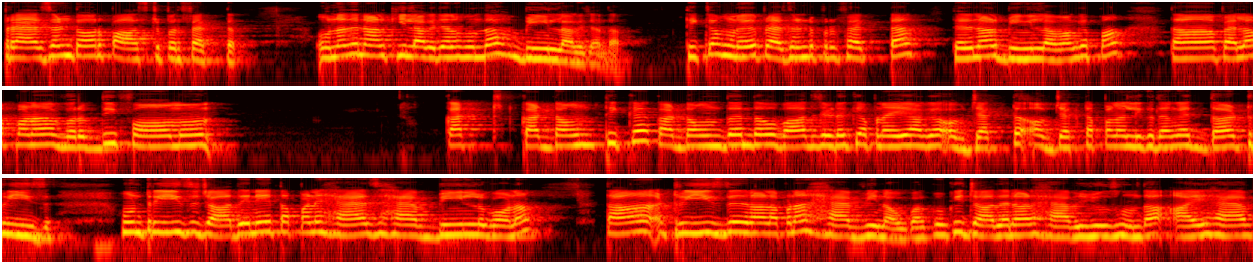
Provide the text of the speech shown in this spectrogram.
ਪ੍ਰੈਜੈਂਟ ਔਰ ਪਾਸਟ ਪਰਫੈਕਟ ਉਹਨਾਂ ਦੇ ਨਾਲ ਕੀ ਲੱਗ ਜਾਂਦਾ ਹੁੰਦਾ? ਬੀਨ ਲੱਗ ਜਾਂਦਾ। ਠੀਕ ਆ, ਹੁਣ ਇਹ ਪ੍ਰੈਜ਼ੈਂਟ ਪਰਫੈਕਟ ਆ, ਤੇ ਇਹਦੇ ਨਾਲ ਬੀਨ ਲਾਵਾਂਗੇ ਆਪਾਂ। ਤਾਂ ਪਹਿਲਾਂ ਆਪਾਂ ਵਰਬ ਦੀ ਫਾਰਮ ਕੱਟ ਕੱਟ ਡਾਊਨ ਠੀਕ ਹੈ? ਕੱਟ ਡਾਊਨ ਦੇ ਤੋਂ ਬਾਅਦ ਜਿਹੜਾ ਕਿ ਆਪਣਾ ਇਹ ਆ ਗਿਆ ਆਬਜੈਕਟ ਆਬਜੈਕਟ ਆਪਾਂ ਲਿਖ ਦਾਂਗੇ ਦ ਟਰੀਜ਼ ਹੁਣ ਟਰੀਜ਼ ਜ਼ਿਆਦੇ ਨੇ ਤਾਂ ਆਪਾਂ ਨੇ ਹੈਜ਼ ਹੈਵ ਬੀਨ ਲਗਾਉਣਾ। ਤਾਂ ਟਰੀਜ਼ ਦੇ ਨਾਲ ਆਪਣਾ ਹੈਵ ਵੀ ਨਾ ਆਊਗਾ, ਕਿਉਂਕਿ ਜ਼ਿਆਦਾ ਨਾਲ ਹੈਵ ਯੂਜ਼ ਹੁੰਦਾ। ਆਈ ਹੈਵ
